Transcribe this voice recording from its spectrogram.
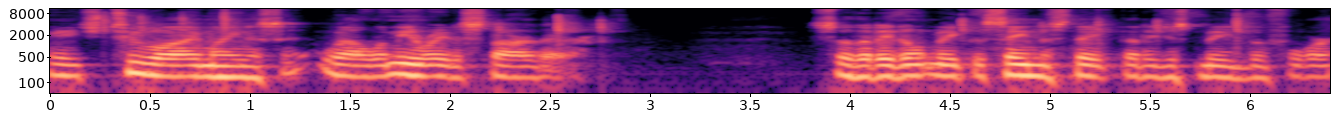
h2i minus, well, let me write a star there so that I don't make the same mistake that I just made before.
